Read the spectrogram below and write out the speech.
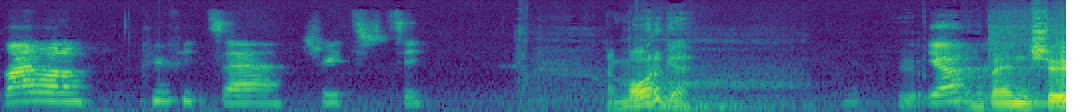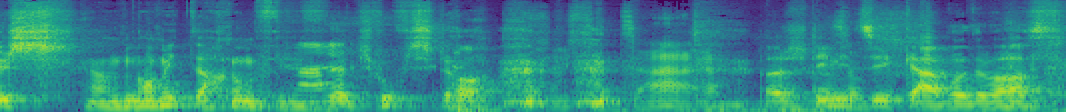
Zweimal um 5.10 Uhr, Schweizer Zeit. Am Morgen? Ja. Wenn sonst am Nachmittag um 5 Uhr aufstehen. 5 Uhr Hast du deine also, Zeit gegeben, oder was?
